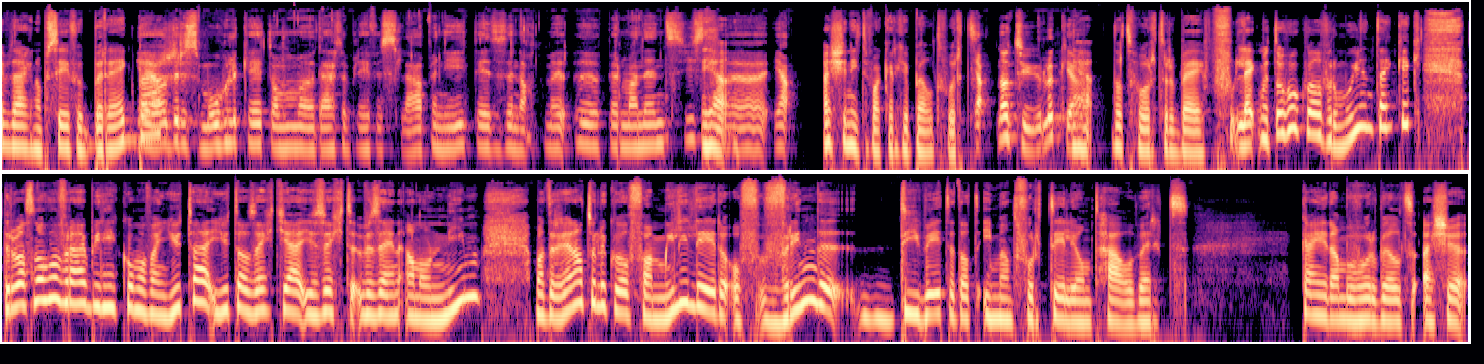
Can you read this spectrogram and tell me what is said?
zeven dagen op zeven bereikbaar. Ja, er is mogelijkheid om uh, daar te blijven slapen nee, tijdens de nachtpermanenties. Ja. Uh, ja. Als je niet wakker gebeld wordt. Ja, natuurlijk. Ja. ja dat hoort erbij. Pff, lijkt me toch ook wel vermoeiend, denk ik. Er was nog een vraag binnengekomen van Jutta. Jutta zegt, ja, je zegt we zijn anoniem, maar er zijn natuurlijk wel familieleden of vrienden die weten dat iemand voor teleonthaal werkt. Kan je dan bijvoorbeeld, als je,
